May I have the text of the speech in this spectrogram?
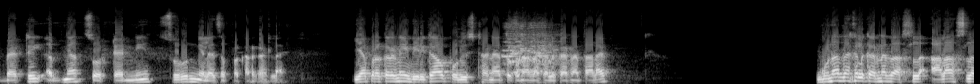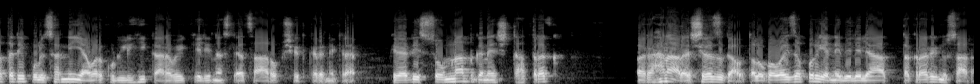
बॅटरी अज्ञात चोरट्यांनी चोरून नेल्याचा प्रकार घडलाय. या प्रकरणी विरगाव पोलीस ठाण्यात गुन्हा दाखल करण्यात आलाय. गुन्हा दाखल करण्यात असला आला असला तरी पोलिसांनी यावर कुठलीही कारवाई केली नसल्याचा आरोप शेतकऱ्याने केलाय. फिर्यादी सोमनाथ गणेश धात्रक राहणार शिरसगाव तालुका वैजापूर यांनी दिलेल्या तक्रारीनुसार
